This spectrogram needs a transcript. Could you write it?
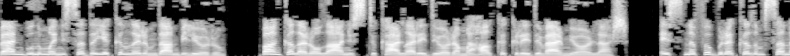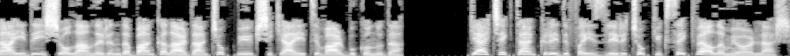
Ben bunu Manisa'da yakınlarımdan biliyorum. Bankalar olağanüstü karlar ediyor ama halka kredi vermiyorlar. Esnafı bırakalım sanayide işi olanların da bankalardan çok büyük şikayeti var bu konuda. Gerçekten kredi faizleri çok yüksek ve alamıyorlar.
